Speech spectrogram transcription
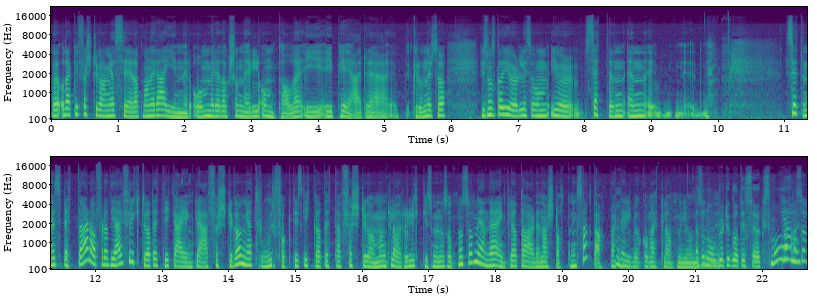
Og det er ikke første gang jeg ser at man regner om redaksjonell omtale i, i PR-kroner. Så hvis man skal gjøre, liksom, gjøre, sette en, en sette ned spettet her, da. For jeg frykter jo at dette ikke egentlig er første gang. Jeg tror faktisk ikke at dette er første gang man klarer å lykkes med noe sånt. Men så mener jeg egentlig at da er det en erstatningssak, da. Hvert 11,1 mm. millioner. Altså noen burde gå til søksmål? Ja, altså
